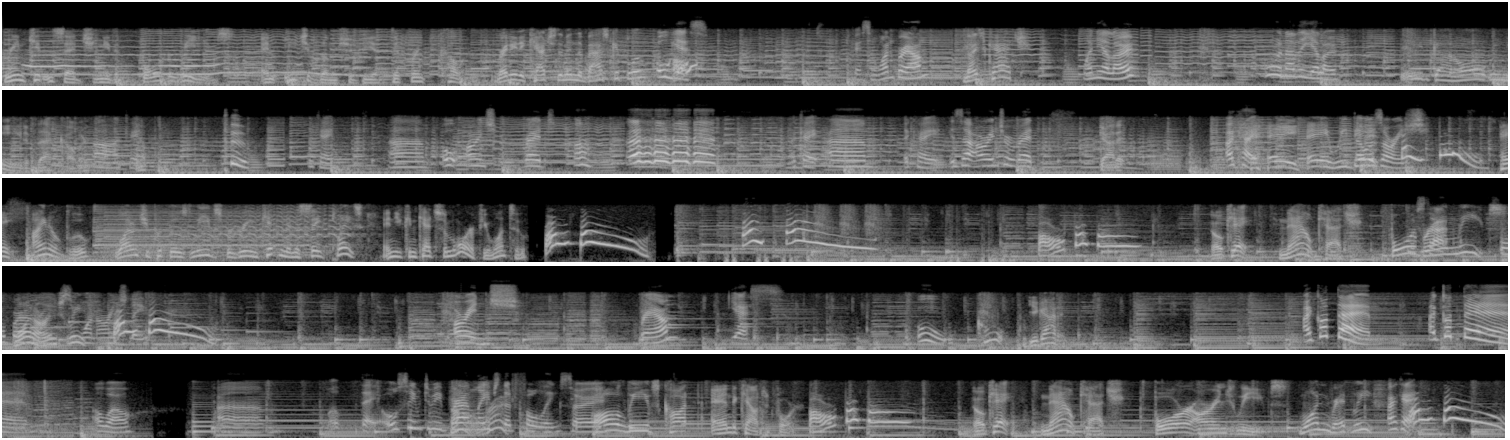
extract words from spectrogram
Green Kitten said she needed four leaves, and each of them should be a different color. Ready to catch them in the basket, Blue? Oh yes. Okay, so one brown, Nice catch. one yellow. Oh, another yellow. We've got all we need of that color. Oh, okay. Pooh. Okay. Um. Oh, orange, red. Oh. okay. Um. Okay. Is that orange or red? Got it. Okay. Hey, hey, we did That was it. orange. Hey, I know, Blue. Why don't you put those leaves for Green Kitten in a safe place, and you can catch some more if you want to. Okay, now catch four What's brown that? leaves. Four brown one orange leaf. one orange leaf. Orange. Brown? Yes. Ooh, Cool, you got it. I got them. I got them. Oh well. Um. Well, they all seem to be brown Oh, leaves right. that are falling. So. All leaves caught and accounted for. Okay, now catch four orange leaves. One red leaf. Okay.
